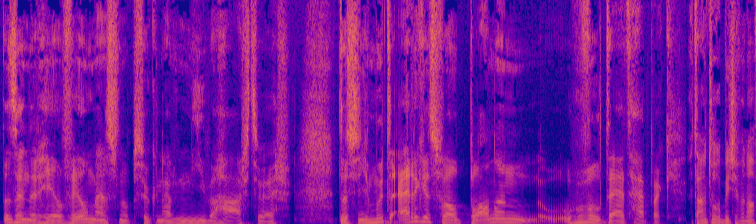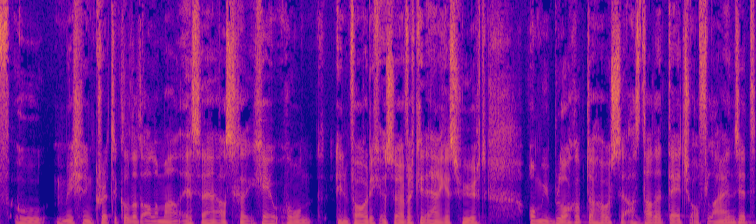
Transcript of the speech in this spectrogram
dan zijn er heel veel mensen op zoek naar nieuwe hardware. Dus je moet ergens wel plannen hoeveel tijd heb ik. Het hangt toch een beetje vanaf hoe mission critical dat allemaal is. Hè? Als je gewoon eenvoudig een server ergens huurt om je blog op te hosten, als dat een tijdje offline zit,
